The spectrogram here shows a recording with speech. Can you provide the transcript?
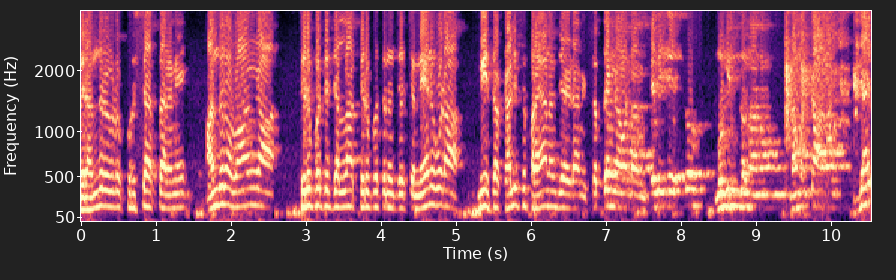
మీరందరూ కూడా కృషి చేస్తారని అందులో భాగంగా తిరుపతి జిల్లా తిరుపతి నుంచి వచ్చిన నేను కూడా మీతో కలిసి ప్రయాణం చేయడానికి సిద్ధంగా ఉండాలని తెలియజేస్తూ ముగిస్తున్నాను. నమస్కారం. జై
